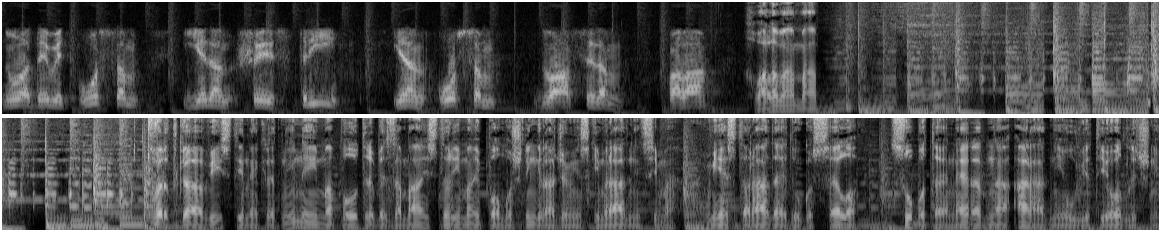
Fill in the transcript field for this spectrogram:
098 163 1827 Hvala. Hvala vama. Tvrtka Visti nekretnine ima potrebe za majstorima i pomoćnim građevinskim radnicima. Mjesto rada je Dugo selo, subota je neradna, a radni uvjeti odlični.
